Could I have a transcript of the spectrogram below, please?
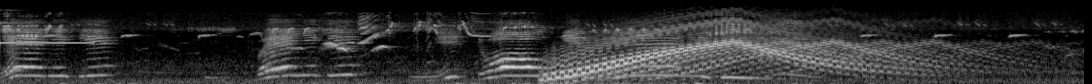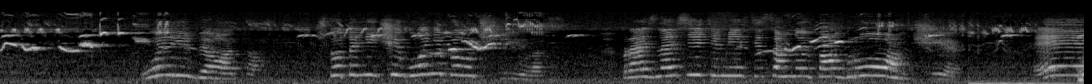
Феники, Произносите вместе со мной погромче. Эй.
